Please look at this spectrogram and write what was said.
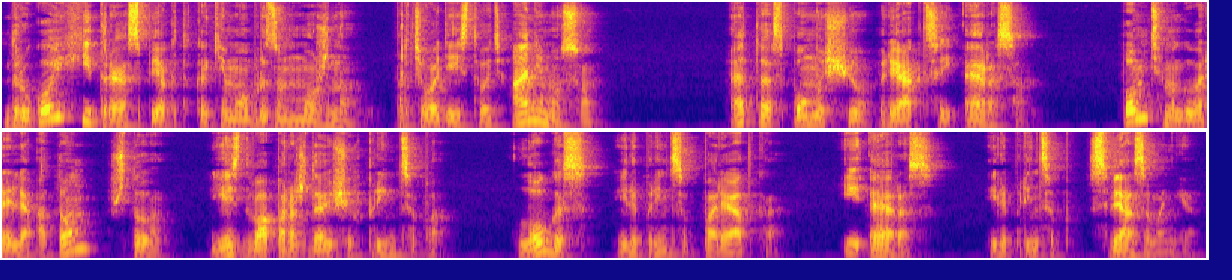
Другой хитрый аспект, каким образом можно противодействовать анимусу, это с помощью реакций Эроса. Помните, мы говорили о том, что есть два порождающих принципа – логос или принцип порядка и эрос или принцип связывания.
